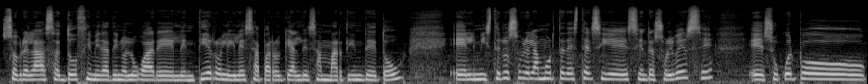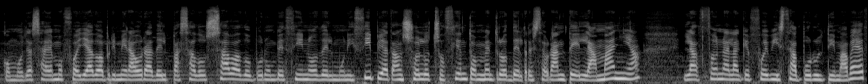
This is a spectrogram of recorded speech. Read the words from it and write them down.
Sobre las 12 y media tiene lugar el entierro en la iglesia parroquial de San Martín de Tour. El misterio sobre la muerte de Esther sigue sin resolverse. Eh, su cuerpo, como ya sabemos, fue hallado a primera hora del pasado sábado por un vecino del municipio, a tan solo 800 metros del restaurante La Maña, la zona en la que fue vista por última vez.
